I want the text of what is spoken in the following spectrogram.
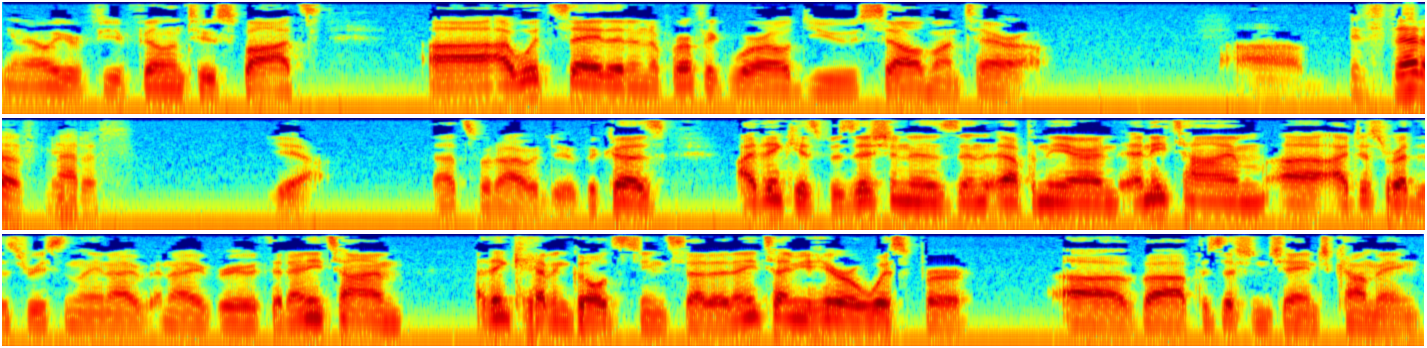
you know, you're, you're filling two spots, uh, I would say that in a perfect world, you sell Montero. Um, instead of Matusz. yeah, that's what I would do because I think his position is in, up in the air. And anytime uh, I just read this recently, and I and I agree with it. Anytime I think Kevin Goldstein said it. Anytime you hear a whisper of uh, position change coming,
